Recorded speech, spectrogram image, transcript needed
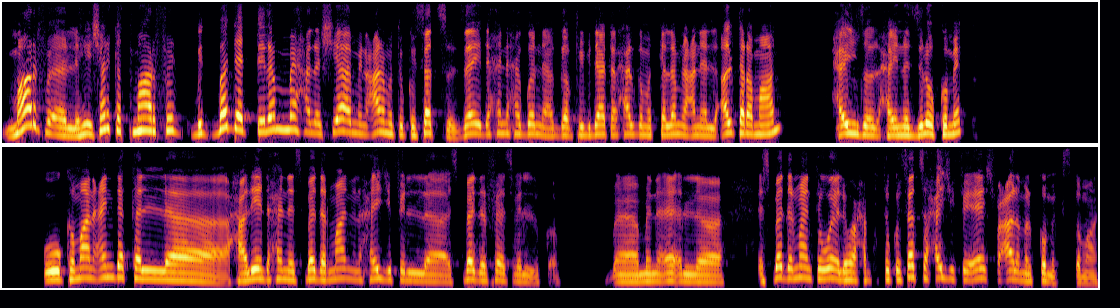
مارفل اللي هي شركة مارفل بدأت تلمح على اشياء من عالم التوكوساتسو زي دحين إحنا قلنا في بداية الحلقة ما تكلمنا عن الالترا مان حينزل حينزلوه comic. وكمان عندك ال- حاليا دحين سبايدر مان حيجي في السبايدر فيرس في آه، من سبايدر مان توي اللي هو حق توكوساتسو حيجي في إيش؟ في عالم الكوميكس كمان.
